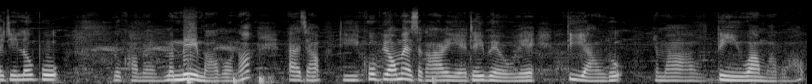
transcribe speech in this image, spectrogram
idea လုပ်ဖို့ လို့ခေါ်မယ်မမေ့မှာပေါ့နော်အဲအကြောင်းဒီကိုပြောမဲ့စကားတွေရဲ့အဓိပ္ပာယ်ကိုလည်းသိအောင်လို့ညီမတင်ယူရမှာပေါ့ဟုတ်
